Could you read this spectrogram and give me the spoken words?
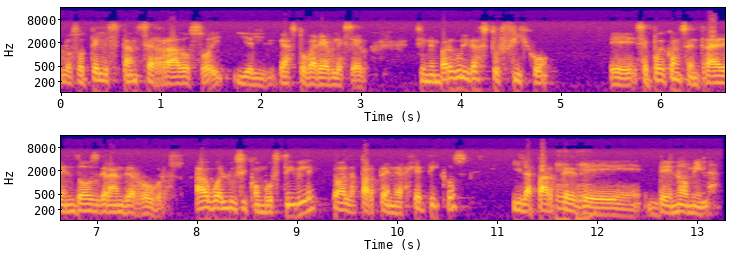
los hoteles están cerrados hoy y el gasto variable es cero. Sin embargo, el gasto fijo eh, se puede concentrar en dos grandes rubros, agua, luz y combustible, toda la parte de energéticos y la parte de, nómina.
